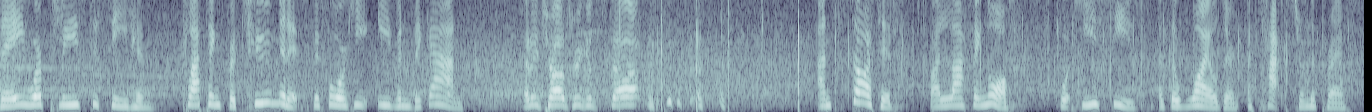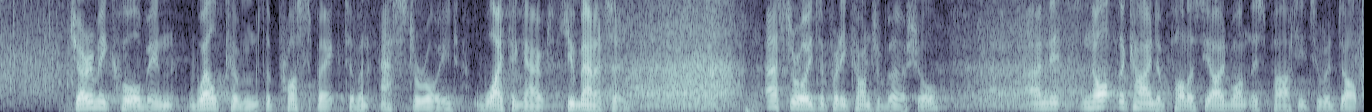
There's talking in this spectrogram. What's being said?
They were pleased to see him, clapping for two minutes before he even began. Any chance we could start? and started by laughing off what he sees as the wilder attacks from the press. Jeremy Corbyn welcomed the prospect of an asteroid wiping out humanity. Asteroids are pretty controversial, and it's not the kind of policy I'd want this party to adopt.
